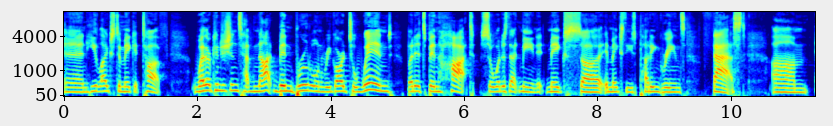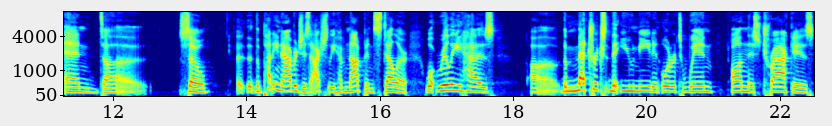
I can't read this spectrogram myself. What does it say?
and he likes to make it tough. Weather conditions have not been brutal in regard to wind, but it's been hot. So what does that mean? It makes uh, it makes these putting greens fast, um, and uh, so uh, the putting averages actually have not been stellar. What really has uh, the metrics that you need in order to win on this track is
